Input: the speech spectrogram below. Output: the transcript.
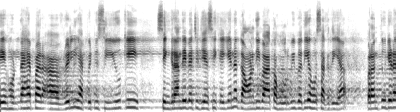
ਤੇ ਹੁਣ ਤਾਂ ਹੈ, ਪਰ really happy to see you ਕਿ ਸਿੰਗਰਾਂ ਦੇ ਵਿੱਚ ਜੇ ਅਸੀਂ ਕਹੀਏ ਨਾ ਗਾਉਣ ਦੀ ਬਾਤ ਤਾਂ ਹੋਰ ਵੀ ਵਧੀਆ ਹੋ ਸਕਦੀ ਆ। ਪਰੰਤੂ ਜਿਹੜਾ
